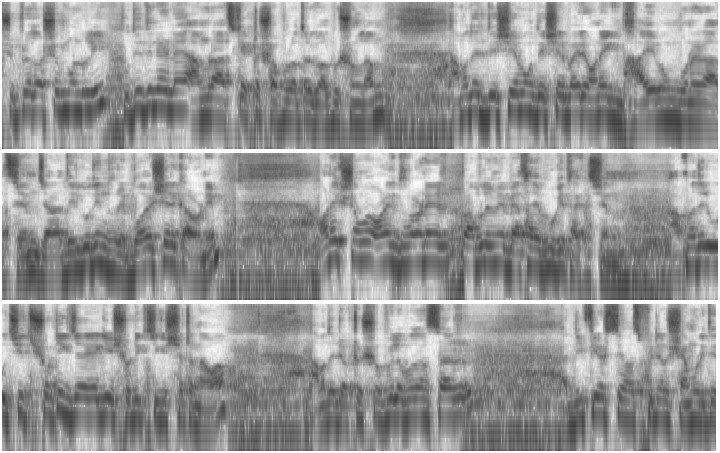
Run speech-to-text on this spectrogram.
সুপ্রিয় দর্শক মণ্ডলী, প্রতিদিনের ন্যায় আমরা আজকে একটা সফলতার গল্প শুনলাম। আমাদের দেশে এবং দেশের বাইরে অনেক ভাই এবং বোনেরা আছেন যারা দীর্ঘদিন ধরে বয়সের কারণে Thank you. অনেক সময় অনেক ধরনের প্রবলেমে ব্যথায় ভুগে থাকছেন। আপনাদের উচিত সঠিক জায়গায় গিয়ে সঠিক চিকিৎসাটা নেওয়া। আমাদের ডক্টর শফিউল প্রধান স্যার, ডিপিআরসি হসপিটাল শ্যামলীতে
